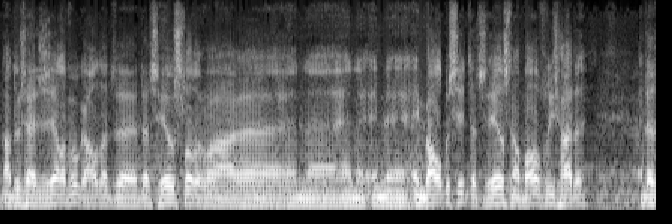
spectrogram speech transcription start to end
Nou, toen zeiden ze zelf ook al dat, dat ze heel slordig waren en, uh, en in, in balbezit. Dat ze heel snel balverlies hadden. En dat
